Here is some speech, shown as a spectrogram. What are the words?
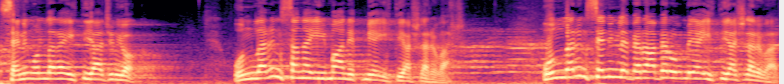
Senin onlara ihtiyacın yok. Onların sana iman etmeye ihtiyaçları var. Onların seninle beraber olmaya ihtiyaçları var.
